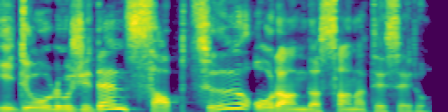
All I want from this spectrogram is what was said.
ideolojiden saptığı oranda sanat eseri olur.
